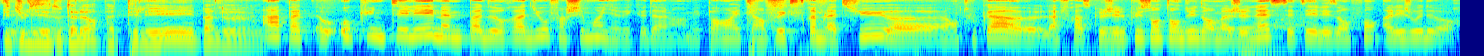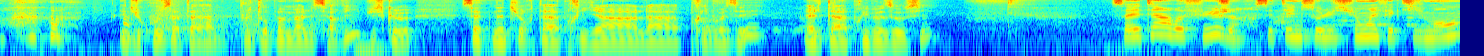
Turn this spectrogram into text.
Puis tu le disais tout à l'heure, pas de télé, pas de. ah, pas, aucune télé, même pas de radio. Enfin, chez moi, il y avait que dalle. hein. Mes parents étaient un peu extrêmes là-dessus. Euh, en tout cas, euh, la phrase que j'ai le plus entendue dans ma jeunesse, c'était les enfants, allez jouer dehors. Et du coup, ça t'a plutôt pas mal servi, puisque cette nature t'a appris à l'apprivoiser. Elle t'a apprivoisé aussi? Ça a été un refuge, c'était une solution effectivement.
